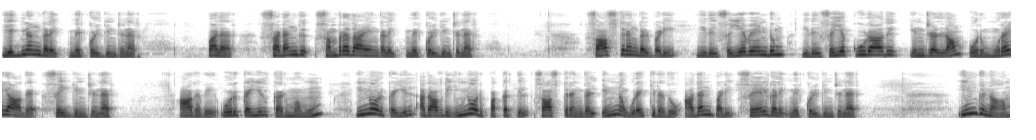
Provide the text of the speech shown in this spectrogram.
யக்னங்களை மேற்கொள்கின்றனர். பலர் சடங்கு சம்பிரதாயங்களை மேற்கொள்கின்றனர். சாஸ்திரங்கள் படி இதை செய்ய வேண்டும் இதை செய்யக்கூடாது என்றெல்லாம் ஒரு முறையாக செய்கின்றனர். ஆகவே ஒரு கையில் கர்மமும் இன்னொரு கையில் அதாவது இன்னொரு பக்கத்தில் சாஸ்திரங்கள் என்ன உரைக்கிறதோ அதன்படி செயல்களை மேற்கொள்கின்றனர். இங்கு நாம்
